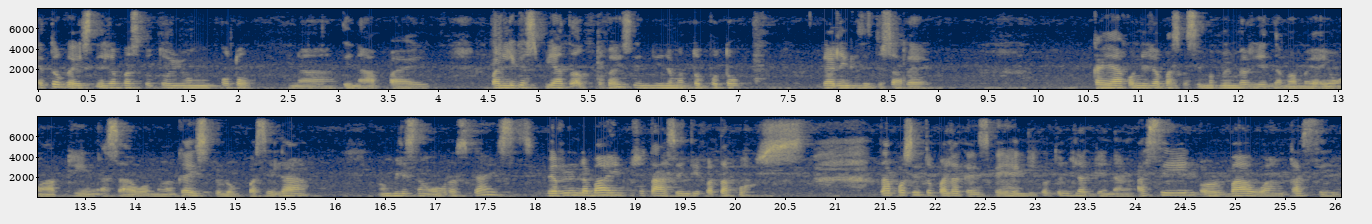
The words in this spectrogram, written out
Ito guys, nilabas ko to yung putok na tinapay. Panligas piyata ito guys, hindi naman to putok. Galing kasi ito sa ref. Kaya ako nilabas kasi magme-merienda mamaya yung aking asawa. Mga guys, tulog pa sila. Ang bilis ng oras guys. Pero yung labahin ko sa taas, hindi pa tapos. Tapos ito pala guys, kaya hindi ko ito nilagyan ng asin or bawang kasi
